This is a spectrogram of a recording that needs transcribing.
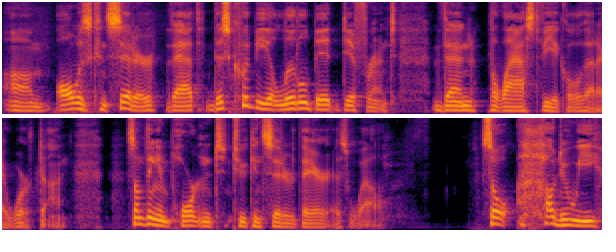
Um, always consider that this could be a little bit different than the last vehicle that I worked on. Something important to consider there as well. So, how do we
